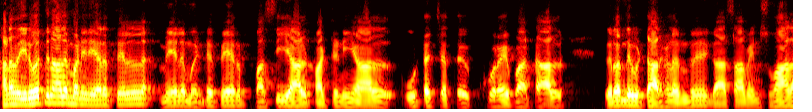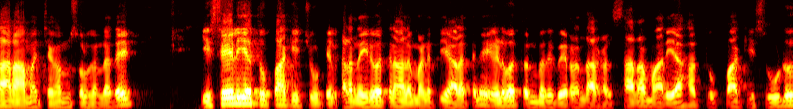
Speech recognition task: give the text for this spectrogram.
கடந்த இருபத்தி நாலு மணி நேரத்தில் மேலும் எட்டு பேர் பசியால் பட்டினியால் ஊட்டச்சத்து குறைபாட்டால் இறந்து விட்டார்கள் என்று காசாவின் சுகாதார அமைச்சகம் சொல்கின்றது. இஸ்ரேலிய துப்பாக்கி சூட்டில் கடந்த இருபத்தி நாலு மணி தியாலத்தில் எழுபத்தி ஒன்பது பேர் இறந்தார்கள். சரமாரியாக துப்பாக்கி சூடு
